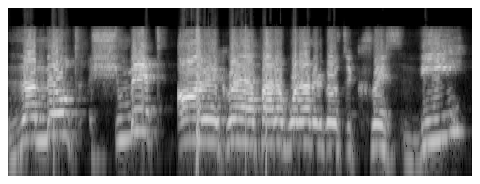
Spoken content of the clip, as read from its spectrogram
The Milt Schmidt autograph out of 100 goes to Chris V.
